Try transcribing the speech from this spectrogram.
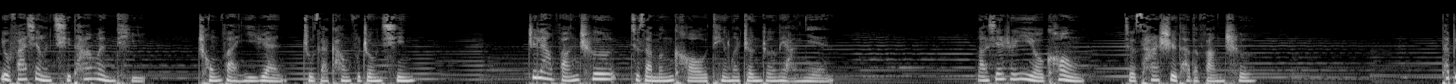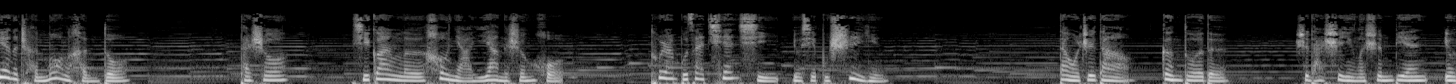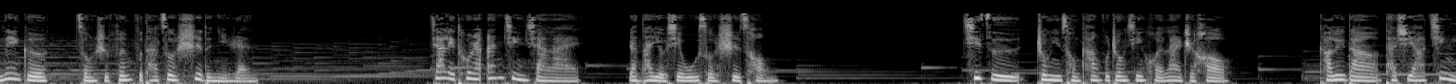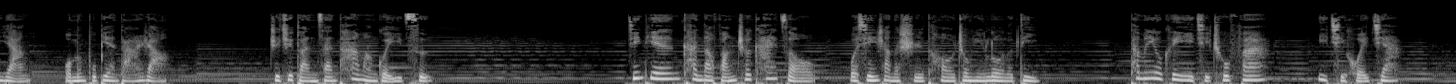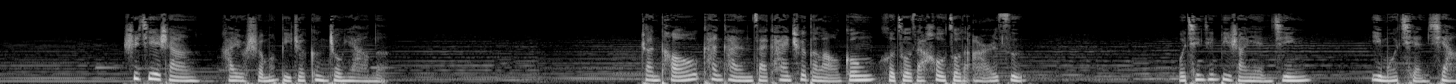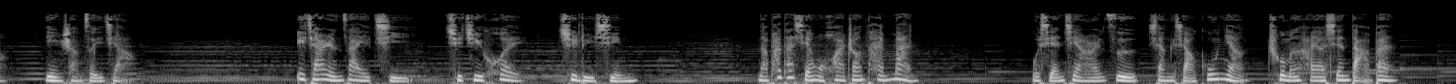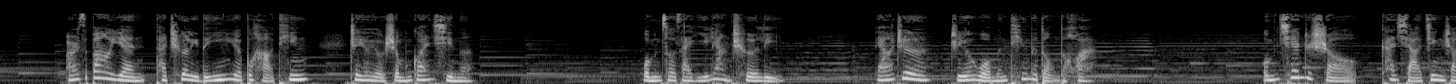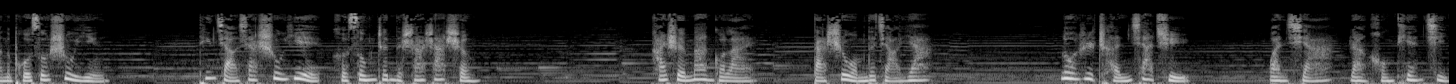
又发现了其他问题，重返医院住在康复中心。这辆房车就在门口停了整整两年。老先生一有空就擦拭他的房车，他变得沉默了很多。他说：“习惯了候鸟一样的生活，突然不再迁徙，有些不适应。但我知道，更多的是他适应了身边有那个总是吩咐他做事的女人。家里突然安静下来，让他有些无所适从。妻子终于从康复中心回来之后，考虑到他需要静养，我们不便打扰。”只去短暂探望过一次。今天看到房车开走，我心上的石头终于落了地。他们又可以一起出发，一起回家。世界上还有什么比这更重要呢？转头看看在开车的老公和坐在后座的儿子，我轻轻闭上眼睛，一抹浅笑印上嘴角。一家人在一起去聚会、去旅行。哪怕他嫌我化妆太慢，我嫌弃儿子像个小姑娘，出门还要先打扮。儿子抱怨他车里的音乐不好听，这又有什么关系呢？我们坐在一辆车里，聊着只有我们听得懂的话。我们牵着手看小径上的婆娑树影。听脚下树叶和松针的沙沙声，海水漫过来，打湿我们的脚丫。落日沉下去，晚霞染红天际。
